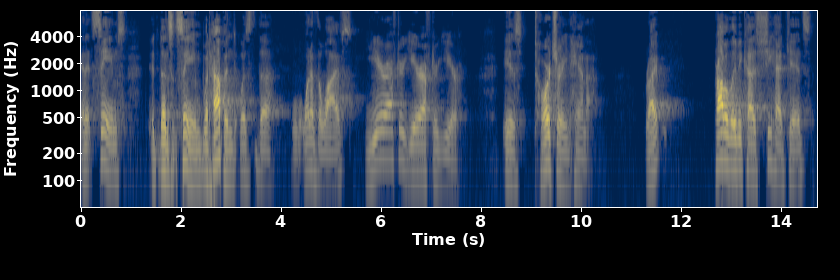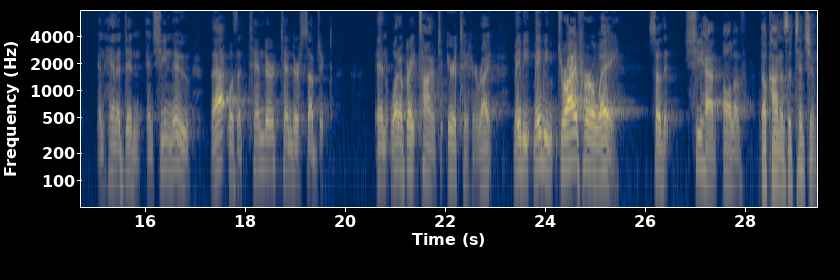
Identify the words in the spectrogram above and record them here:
And it seems, it doesn't seem, what happened was the, one of the wives, year after year after year, is torturing Hannah. Right? Probably because she had kids and Hannah didn't. And she knew that was a tender, tender subject. And what a great time to irritate her, right? Maybe, maybe drive her away so that she had all of Elkanah's attention.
